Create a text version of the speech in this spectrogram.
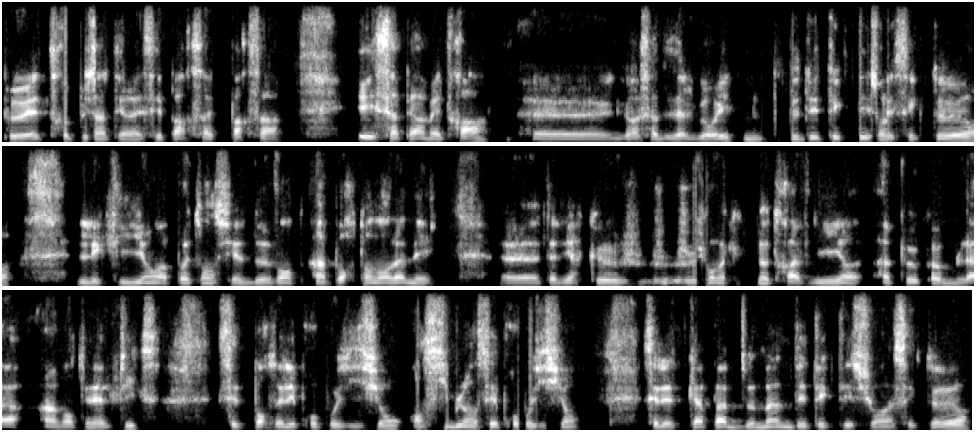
peut être plus intéressé par ça que par ça. Et ça permettra, euh, grâce à des algorithmes, de détecter sur les secteurs les clients à potentiel de vente important dans l'année. Euh, c'est-à-dire que je, je, suis convaincu que notre avenir, un peu comme l'a inventé Netflix, c'est de porter les propositions en ciblant ces propositions. C'est d'être capable demain de détecter sur un secteur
